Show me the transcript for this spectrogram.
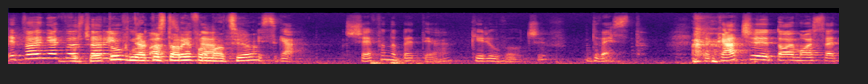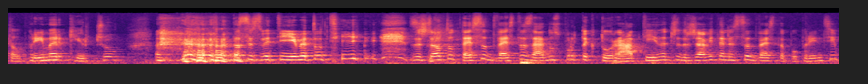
е, това е някаква стара информация. Някаква стара информация. Да. Е, сега, шефа на БТА, Кирил Вълчев, 200. Така че той е мой светъл пример, Кирчо, да се свети името ти, защото те са 200 заедно с протекторати, иначе държавите не са 200 по принцип,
